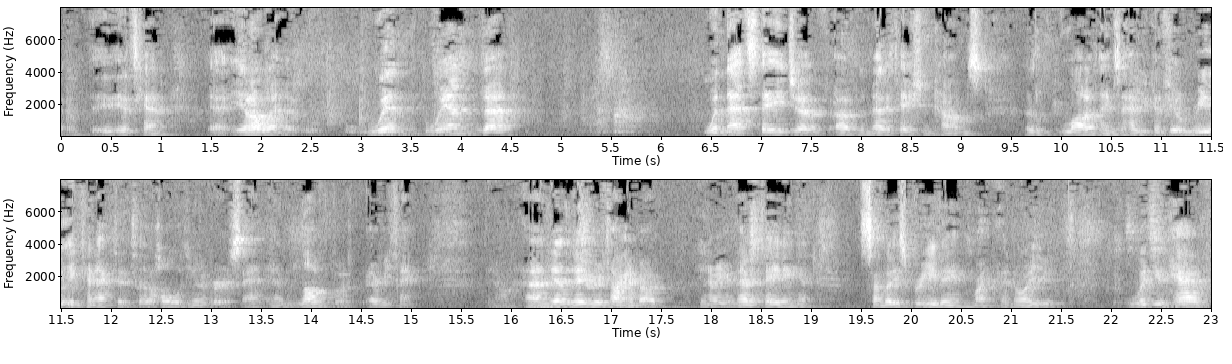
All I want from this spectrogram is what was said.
uh, it, can uh, you know when when when that when that stage of, of the meditation comes there's a lot of things how you can feel really connected to the whole universe and in love with everything you know. And the other day we were talking about you know you're meditating and somebody's breathing might annoy you. When you have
